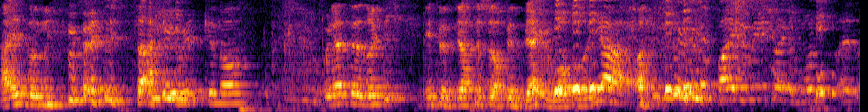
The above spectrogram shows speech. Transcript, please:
einen so einen Müllsack mitgenommen. Und dann ist er so richtig enthusiastisch schon auf den Berg geworfen. So, ja, und sind zwei Meter gerutscht, Alter.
